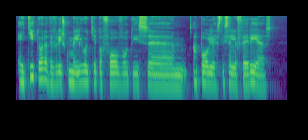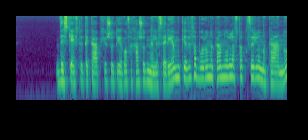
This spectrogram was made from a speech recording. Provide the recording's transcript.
Εκεί τώρα δεν βρίσκουμε λίγο και το φόβο της ε, απώλειας της ελευθερίας. Δεν σκέφτεται κάποιος ότι εγώ θα χάσω την ελευθερία μου και δεν θα μπορώ να κάνω όλα αυτά που θέλω να κάνω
